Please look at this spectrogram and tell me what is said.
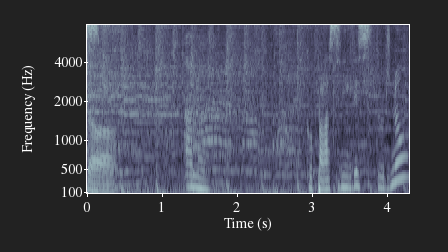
Maruško, Ano. koupala jsi někdy studnu?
